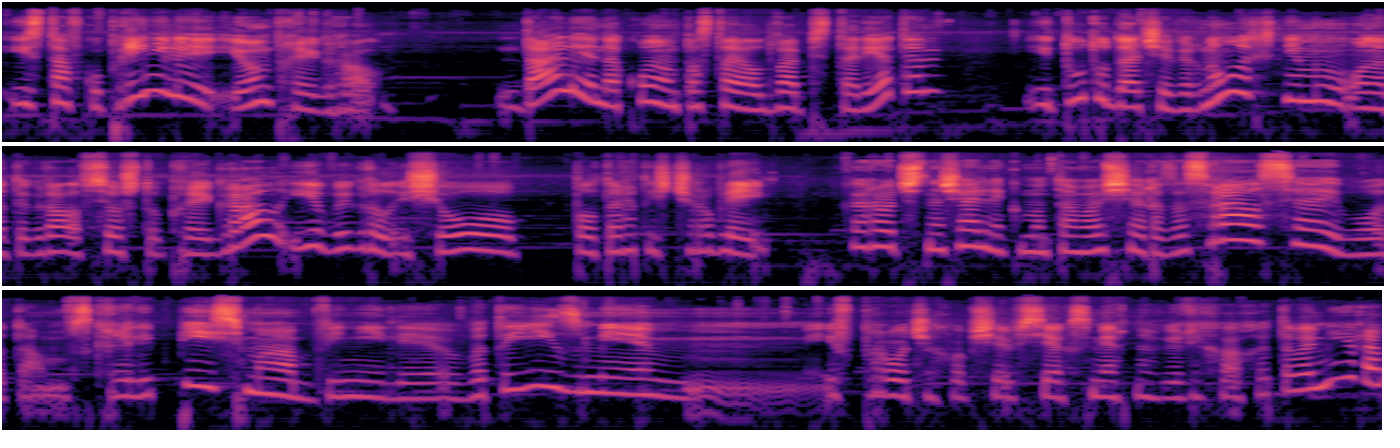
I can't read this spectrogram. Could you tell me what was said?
И ставку приняли, и он проиграл. Далее на кон он поставил два пистолета, и тут удача вернулась к нему, он отыграл все, что проиграл, и выиграл еще полторы тысячи рублей – Короче, с начальником он там вообще разосрался, его там вскрыли письма, обвинили в атеизме и в прочих вообще всех смертных грехах этого мира.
